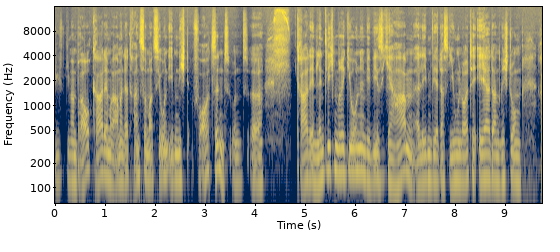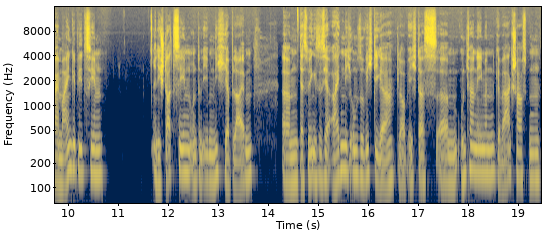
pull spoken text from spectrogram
die, die, man braucht, gerade im Rahmen der Transformation eben nicht vor Ort sind. Und äh, gerade in ländlichen Regionen, wie wir sie hier haben, erleben wir, dass die jungen Leute eher dann Richtung Rhein-Main-Gebiet ziehen, in die Stadt ziehen und dann eben nicht hier bleiben. Ähm, deswegen ist es ja eigentlich umso wichtiger, glaube ich, dass ähm, Unternehmen, Gewerkschaften,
